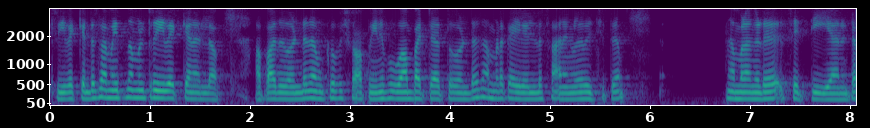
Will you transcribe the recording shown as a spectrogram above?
ട്രീ വെക്കേണ്ട സമയത്ത് നമ്മൾ ട്രീ വെക്കണമല്ലോ. അപ്പോൾ അതുകൊണ്ട് നമുക്ക് ഷോപ്പിങ്ങിന് പോകാൻ പറ്റാത്തതുകൊണ്ട് നമ്മുടെ കയ്യിലുള്ള സാധനങ്ങൾ വെച്ചിട്ട് നമ്മളങ്ങോട്ട് സെറ്റ് ചെയ്യാനിട്ട്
